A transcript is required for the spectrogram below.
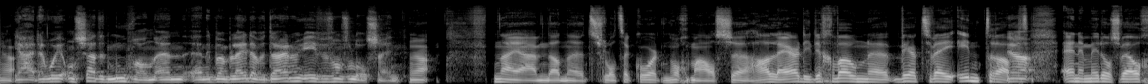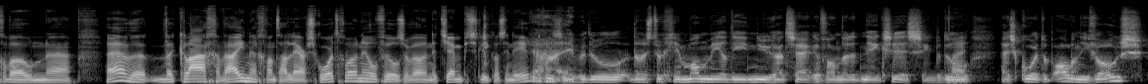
Ja. Ja. daar word je ontzettend moe van. En, en ik ben blij dat we daar nu even van verlost zijn. Ja. Nou ja, en dan eh, het slotakkoord nogmaals. eh Haller, die er gewoon eh, weer twee intrapt. Ja. En inmiddels wel gewoon... hè, we, we klagen weinig, want Haller scoort gewoon heel veel. Zowel in de Champions League als in de Ja, Eredivisie. ik bedoel, er is toch geen man meer die nu gaat zeggen van dat het niks is. Ik bedoel, Nee. hij scoort op alle niveaus.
